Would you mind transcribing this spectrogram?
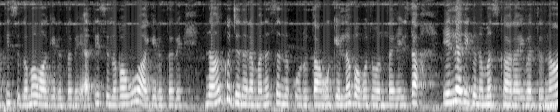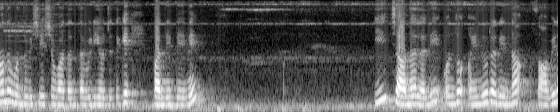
ಅತಿ ಸುಗಮವಾಗಿರುತ್ತದೆ, ಅತಿ ಸುಲಭವೂ ಆಗಿರುತ್ತದೆ. ನಾಲ್ಕು ಜನರ ಮನಸ್ಸನ್ನು ಕೂಡ ತಾವು ಗೆಲ್ಲಬಹುದು ಅಂತ ಹೇಳ್ತಾ ಎಲ್ಲರಿಗೂ ನಮಸ್ಕಾರ. ಇವತ್ತು ನಾನು ಒಂದು ವಿಶೇಷವಾದಂಥ ವಿಡಿಯೋ ಜೊತೆಗೆ ಬಂದಿದ್ದೇನೆ. ಈ ಚಾನಲಲ್ಲಿ ಒಂದು ಐನೂರರಿಂದ ಸಾವಿರ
